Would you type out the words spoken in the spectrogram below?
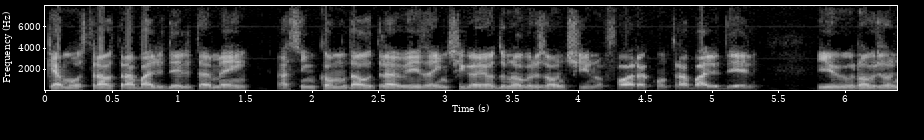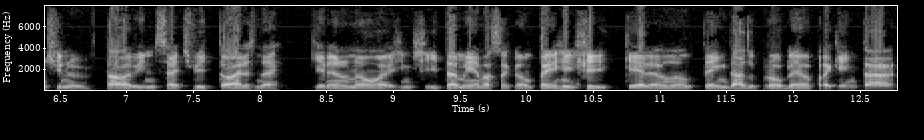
quer mostrar o trabalho dele também, assim como da outra vez a gente ganhou do Novo Horizontino fora com o trabalho dele, e o Novo Horizontino estava vindo sete vitórias, né? Querendo ou não, a gente e também a nossa campanha, a gente querendo ou não tem dado problema para quem está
